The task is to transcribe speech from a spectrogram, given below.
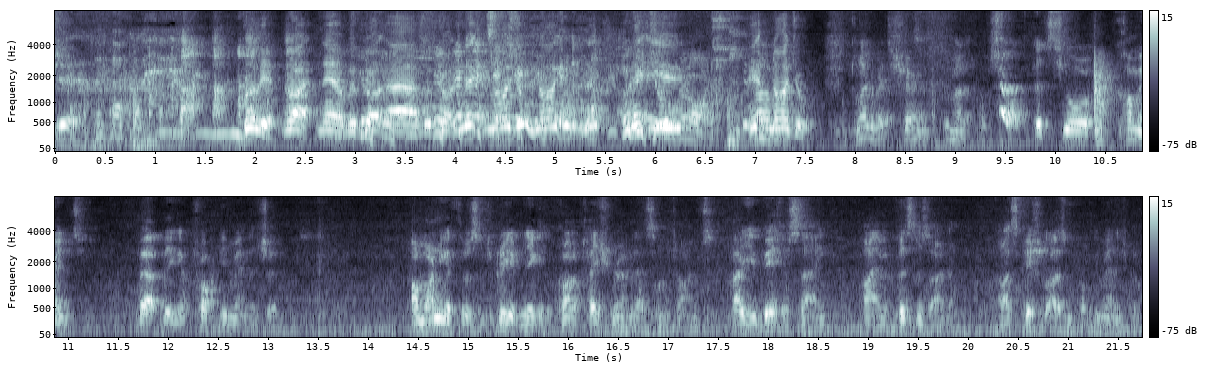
Yeah. Brilliant. Right now we've got uh, we've got Nick, Nigel, Nigel, Nick, Look Nick, at you, you organised. yeah, Nigel. Can I go back to Sharon for a minute? Sure. It's your comment about being a property manager. I'm wondering if there's a degree of negative connotation around that sometimes. Are you better saying, I am a business owner and I specialise in property management?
